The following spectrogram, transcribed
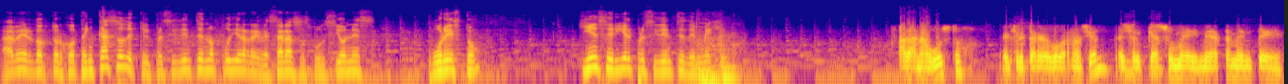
A ver, doctor J, en caso de que el presidente no pudiera regresar a sus funciones por esto, ¿quién sería el presidente de México? Adán Augusto, el secretario de Gobernación, es el que asume inmediatamente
